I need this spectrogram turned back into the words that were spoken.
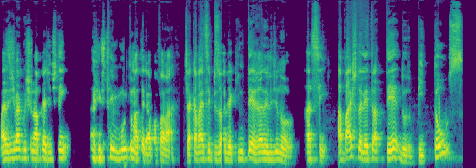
Mas a gente vai continuar porque a gente tem a gente tem muito material para falar. Já acabar esse episódio aqui enterrando ele de novo. Assim, abaixo da letra T do Beatles,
